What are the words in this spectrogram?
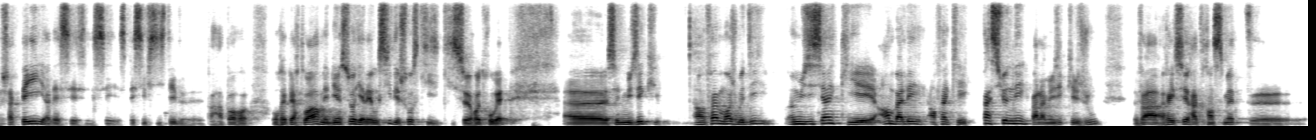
chaque pays avait ses, spécificités par rapport au, répertoire, mais bien sûr, il y avait aussi des choses qui se retrouvaient. Euh, c'est une musique. Enfin, moi, je me dis, un musicien qui est emballé, enfin, qui est passionné par la musique qu'il joue, va réussir à transmettre euh,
